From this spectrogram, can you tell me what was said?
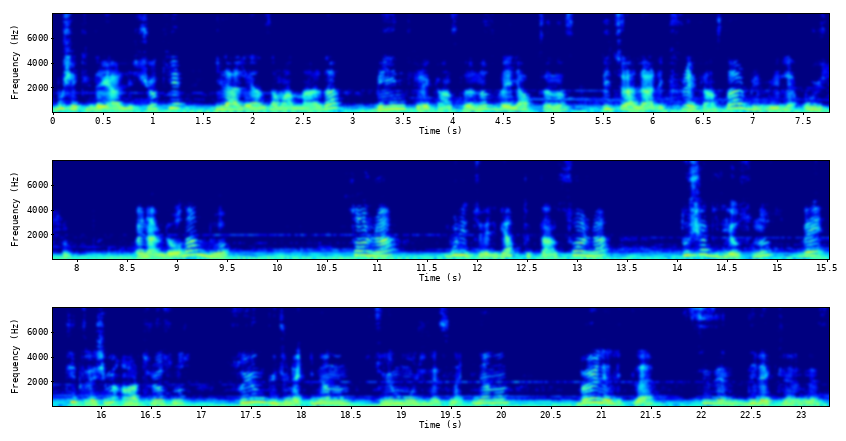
bu şekilde yerleşiyor ki ilerleyen zamanlarda beyin frekanslarınız ve yaptığınız ritüellerdeki frekanslar birbiriyle uysun. Önemli olan bu. Sonra bu ritüeli yaptıktan sonra duşa giriyorsunuz ve titreşimi artırıyorsunuz. Suyun gücüne inanın, suyun mucizesine inanın. Böylelikle sizin dilekleriniz,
